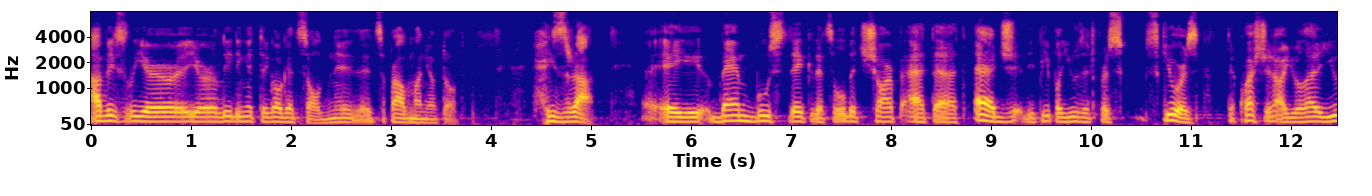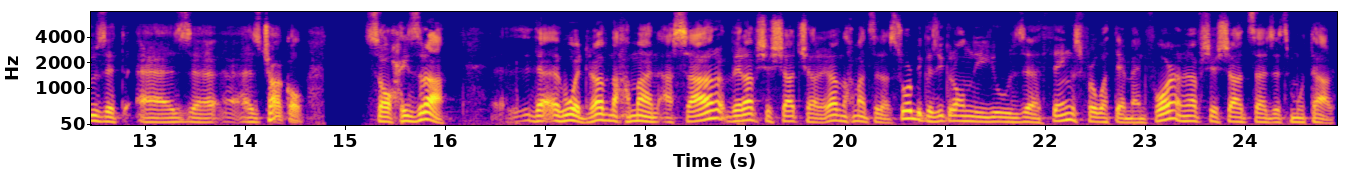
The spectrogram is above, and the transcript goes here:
Obviously, you're you're leading it to go get sold. It's a problem on Yom Tov. Hizra a bamboo stick that's a little bit sharp at that edge. The people use it for skewers. The question: Are you allowed to use it as uh, as charcoal? So hizra, the wood. Rav Nachman asar, v'Rav Sheshat shari. Rav Nachman said asur because you can only use uh, things for what they're meant for, and Rav Sheshat says it's mutar.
